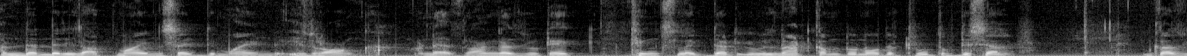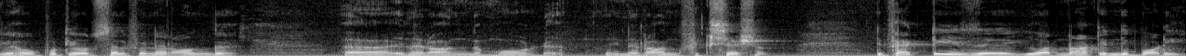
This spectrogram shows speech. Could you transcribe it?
and then there is Atma inside the mind is wrong. And as long as you take things like that, you will not come to know the truth of the self. Because you have put yourself in a wrong uh, in a wrong mode, in a wrong fixation. The fact is, uh, you are not in the body.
